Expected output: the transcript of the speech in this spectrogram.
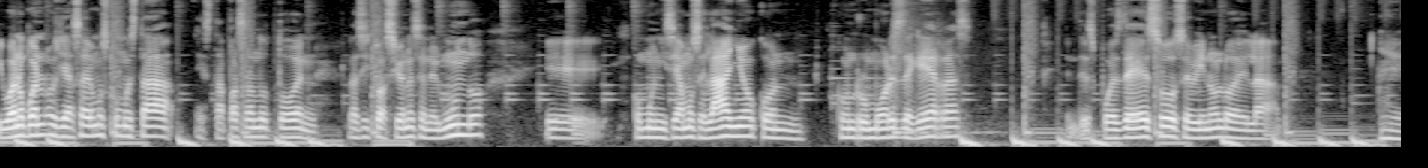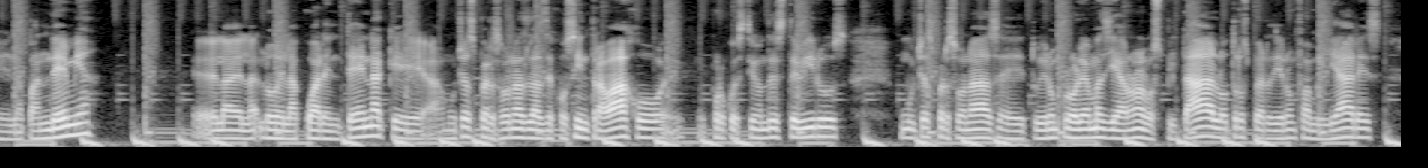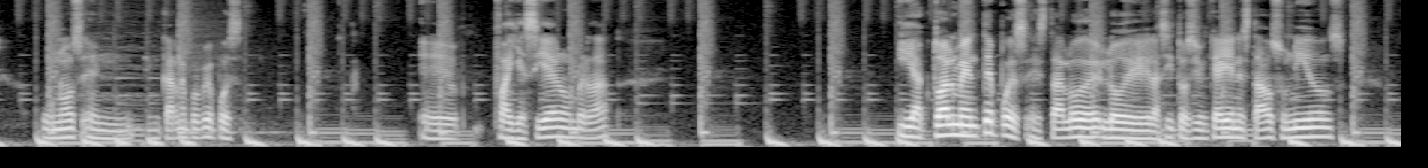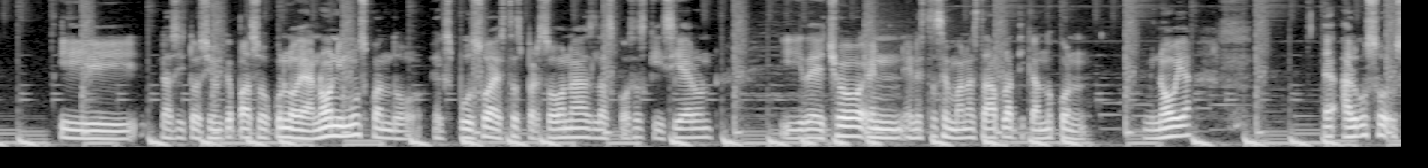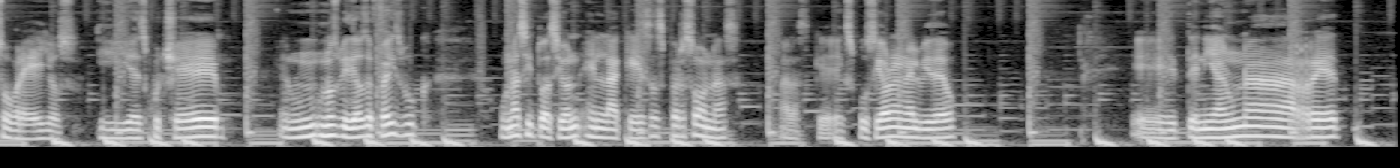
Y bueno, bueno, ya sabemos cómo está, está pasando todo en las situaciones en el mundo, eh, cómo iniciamos el año con, con, rumores de guerras. Después de eso se vino lo de la, eh, la pandemia, eh, lo de la cuarentena que a muchas personas las dejó sin trabajo por cuestión de este virus. Muchas personas eh, tuvieron problemas, llegaron al hospital, otros perdieron familiares, unos en, carne propia pues eh, fallecieron, ¿verdad? Y actualmente pues está lo de, lo de la situación que hay en Estados Unidos y la situación que pasó con lo de Anonymous cuando expuso a estas personas las cosas que hicieron y de hecho, en, esta semana estaba platicando con mi novia eh, algo sobre ellos. Y escuché en unos videos de Facebook una situación en la que esas personas a las que expusieron en el video eh, tenían una red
